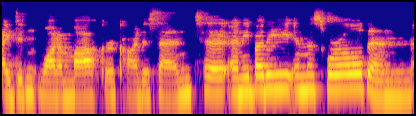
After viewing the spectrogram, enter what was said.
I didn't want to mock or condescend to anybody in this world and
